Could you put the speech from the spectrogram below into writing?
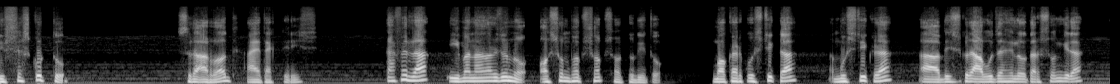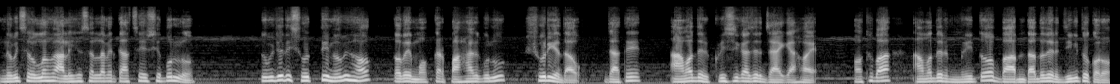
বিশ্বাস করত? সুরা আরদ আয়াত একত্রিশ। কাফেররা ইমান আনার জন্য অসম্ভব সব শর্ত দিত। মকার কুষ্টিকা মুষ্টিকরা বিশেষ করে আবু জাহেল ও তার সঙ্গীরা নবী সাল্লাহ আলহিসাল্লামের কাছে এসে বলল তুমি যদি সত্যি নবী হও, তবে মক্কার পাহাড়গুলো সরিয়ে দাও, যাতে আমাদের কৃষিকাজের জায়গা হয়, অথবা আমাদের মৃত বাপ দাদাদের জীবিত করো।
